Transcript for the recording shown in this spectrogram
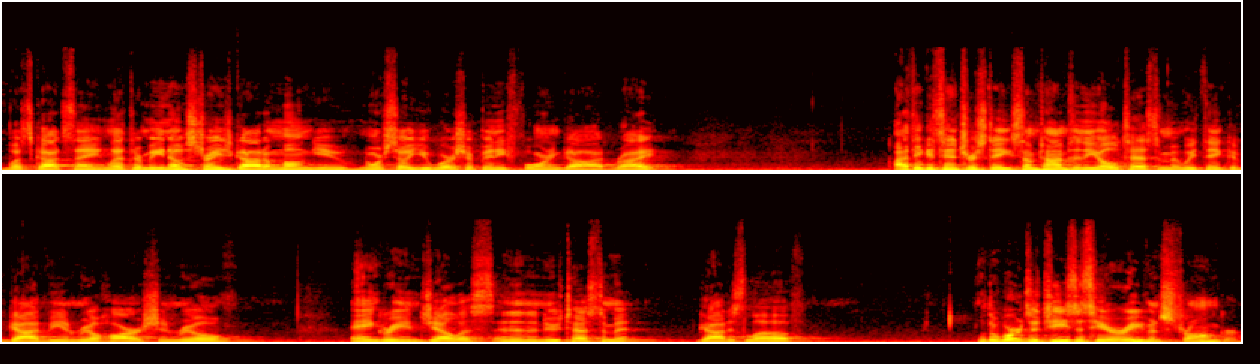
what's God saying? Let there be no strange God among you, nor shall you worship any foreign God, right? I think it's interesting. Sometimes in the Old Testament, we think of God being real harsh and real angry and jealous. And in the New Testament, God is love. Well, the words of Jesus here are even stronger,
